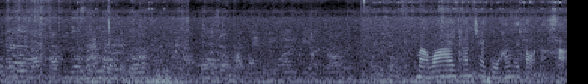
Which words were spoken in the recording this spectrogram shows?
ดมาเลยครับปากทีเดียวสามดอกนะครับ มาไหว้ท่านแชร์กงข้างในต่อนะคะ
